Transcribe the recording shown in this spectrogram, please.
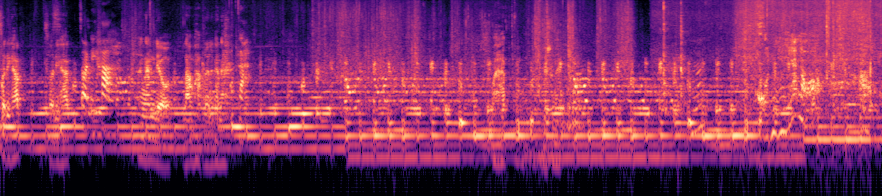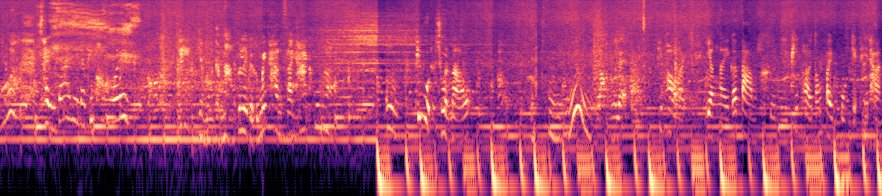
สวัสดีครับ สวัสดีครับสวัสดีค่ะถ้างั้นเดี๋ยวล้างผักเลยแล้วกันนะจ้ะมาครับช่วย ใช้ได้เลยนะพี่พลอยเฮ้ยอย่ามัวแต่เมาไปเลยเดี๋ยวก็ไม่ทันไฟห้าทุ่มหรอกเออพี่บุตรอะชวนเมาส์อืมเรานี่แหละ พี่พลอยยังไงก็ตามคืนนี้พี่พลอยต้องไปภูเก็ตให้ทัน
